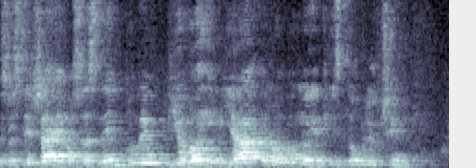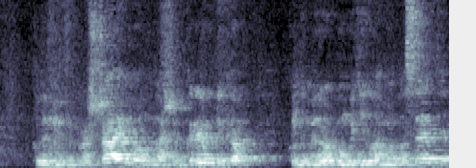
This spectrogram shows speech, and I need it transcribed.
зустрічаємося з ним, коли в Його ім'я робимо якісь добрі вчинки. Коли ми прощаємо нашим кривдникам, коли ми робимо діла милосердя.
